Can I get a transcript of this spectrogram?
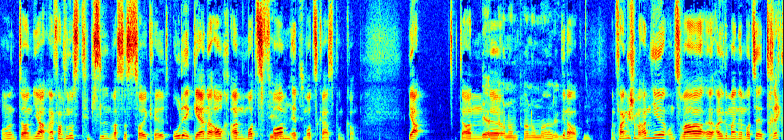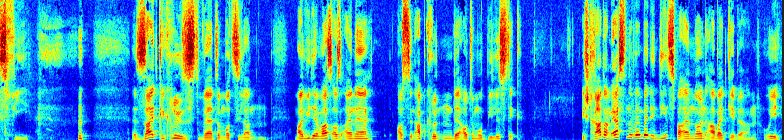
und dann ja, einfach Lust tipseln, was das Zeug hält. Oder gerne auch an modsform.modscast.com. Ja, dann. Der hat äh, ja auch noch ein paar normale. Genau. ne? Dann fange ich schon mal an hier und zwar äh, allgemeiner Motzer Drecksvieh. Seid gegrüßt, werte Mozzilanten. Mal wieder was aus einer aus den Abgründen der Automobilistik. Ich trat am 1. November den Dienst bei einem neuen Arbeitgeber an. Ui.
